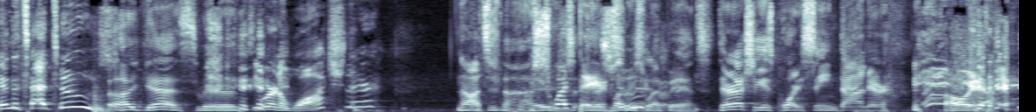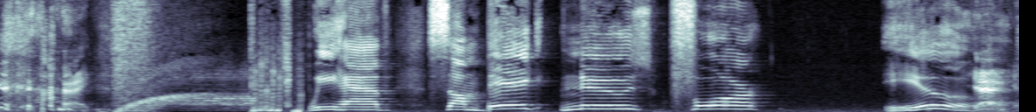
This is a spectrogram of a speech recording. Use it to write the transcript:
and the tattoos. I guess, man. Is he wearing a watch there? No, it's just Nah, sweatbands. it's- it's. Sweatbands. There actually is quite a scene down there. Oh yeah. All right. We have some big news for you. Yeah.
